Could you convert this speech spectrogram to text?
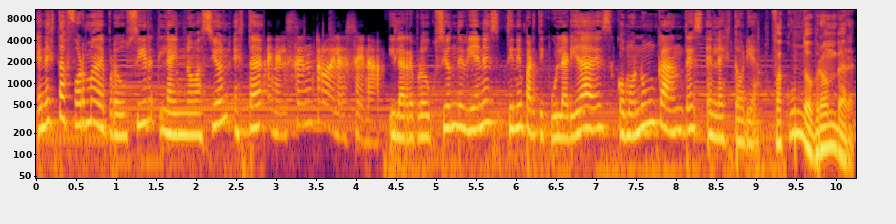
En esta forma de producir, la innovación está en el centro de la escena y la reproducción de bienes tiene particularidades como nunca antes en la historia. Facundo Bromberg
